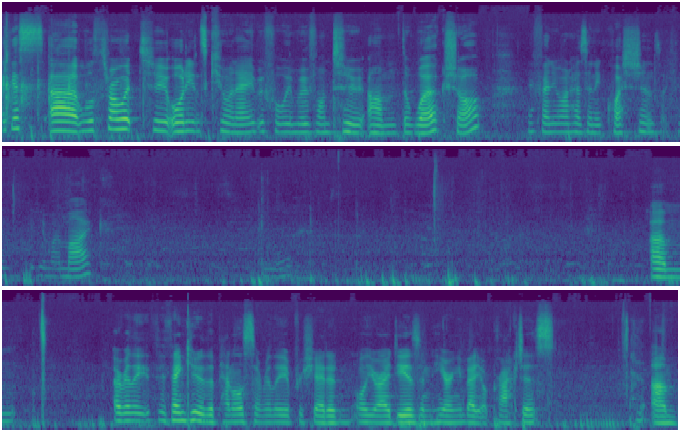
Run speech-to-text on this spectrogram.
I guess uh, we'll throw it to audience Q and A before we move on to um, the workshop. If anyone has any questions, I can give you my mic. Um, I really thank you to the panelists. I really appreciated all your ideas and hearing about your practice. Um,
